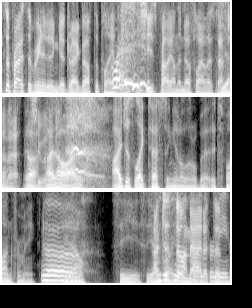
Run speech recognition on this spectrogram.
surprised Sabrina didn't get dragged off the plane. Right. She's probably on the no-fly list after yeah, that. yeah, She I know. I ah. I just like testing it a little bit. It's fun for me. you know. See see. how I'm just so you- mad at the me.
